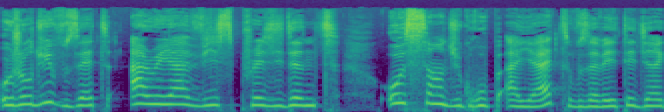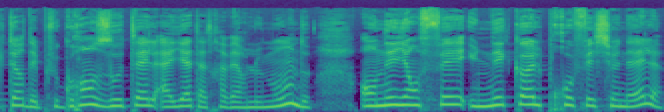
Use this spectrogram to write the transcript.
Aujourd'hui, vous êtes Area Vice President au sein du groupe Hayat. Vous avez été directeur des plus grands hôtels Hayat à travers le monde en ayant fait une école professionnelle.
